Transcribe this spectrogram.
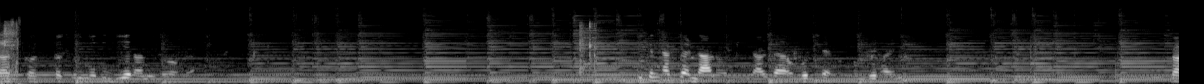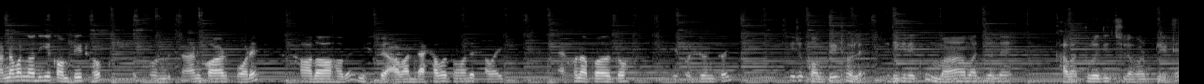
লাস্ট কসুরি মেথি দিয়ে নামিয়ে দেবো আমরা। চিকেন থাকবে আর ডাল ডালটা হচ্ছে কমপ্লিট হয়নি। রান্না বান্না ওদিকে কমপ্লিট হোক। তখন স্নান করার পরে খাওয়া দাওয়া হবে। নিশ্চয়ই আবার দেখাবো তোমাদের সবাই এখন আপাতত এ পর্যন্তই। কিছু কমপ্লিট হলে এদিকে দেখুন, মা আমার জন্য খাবার তুলে দিচ্ছিল আমার প্লেটে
